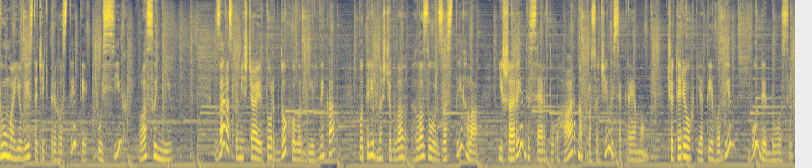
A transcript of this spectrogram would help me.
Думаю, вистачить пригостити усіх ласунів. Зараз поміщаю торт до холодильника. Потрібно, щоб глазур застигла і шари десерту гарно просочилися кремом. 4-5 годин буде досить.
